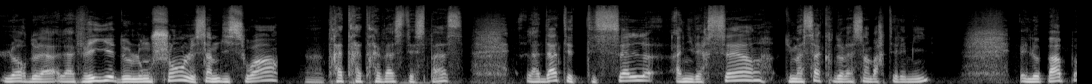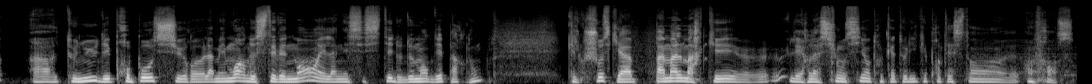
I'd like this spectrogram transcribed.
lors de la, la, veillée de Longchamp le samedi soir, un très très très vaste espace. La date était celle anniversaire du massacre de la Saint-Barthélemy. Et le pape a tenu des propos sur la mémoire de cet événement et la nécessité de demander pardon quelque chose qui a pas mal marqué euh, les relations aussi entre catholiques et protestants euh, en France.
